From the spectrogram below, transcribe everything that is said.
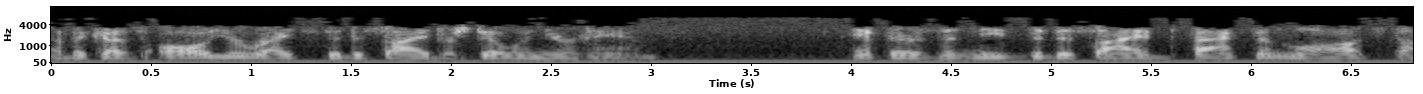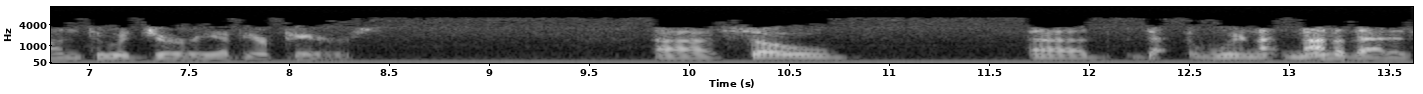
uh, because all your rights to decide are still in your hands. If there's a need to decide fact and law, it's done to a jury of your peers. Uh, so uh, we're not. None of that is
